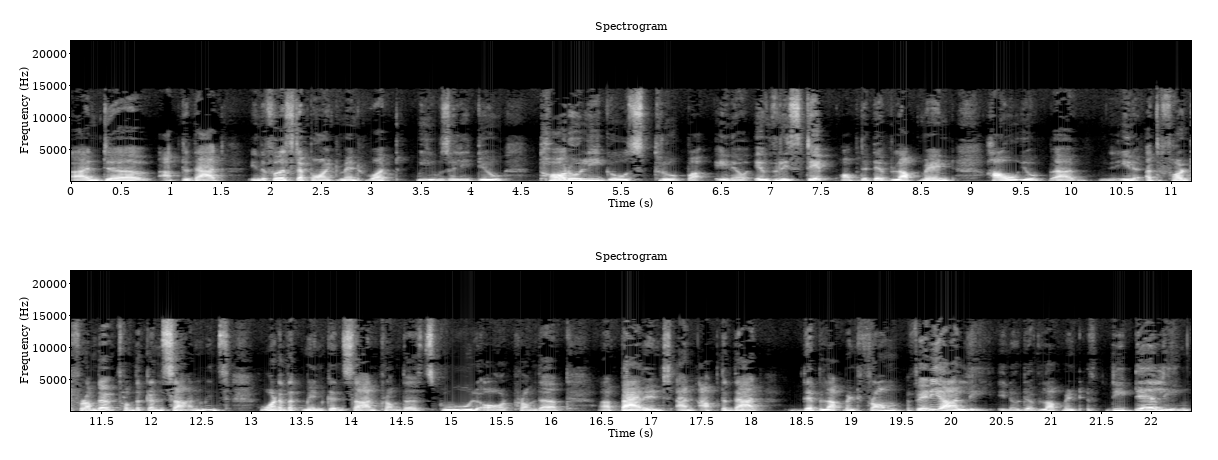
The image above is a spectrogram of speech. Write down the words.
And after that in the first appointment what we usually do thoroughly goes through you know every step of the development how you uh, you know from the from the concern means what are the main concern from the school or from the uh, parents and after that development from very early you know development detailing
